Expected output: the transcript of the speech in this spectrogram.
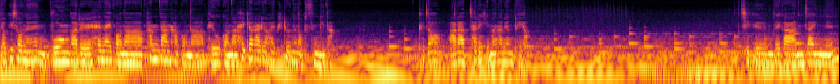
여기서는 무언가를 해내거나 판단하거나 배우거나 해결하려 할 필요는 없습니다. 그저 알아차리기만 하면 돼요. 지금 내가 앉아 있는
